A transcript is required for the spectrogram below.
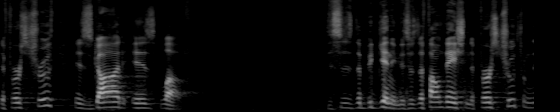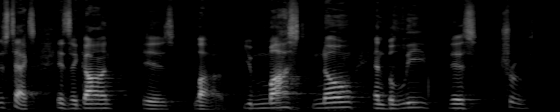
The first truth is God is love. This is the beginning. This is the foundation. The first truth from this text is that God is love. You must know and believe this truth.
